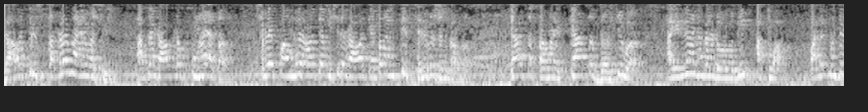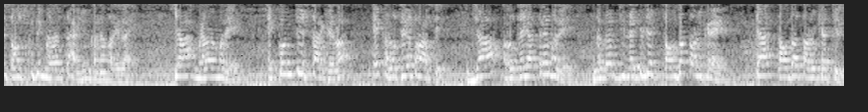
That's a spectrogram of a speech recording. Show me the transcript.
गावातील सगळ्या माहेरवासिनी आपल्या गावाकडे पुन्हा येतात. सगळे पाहुणे रावळे त्या दिवशी त्या गावात येतात आणि ते सेलिब्रेशन करतात. त्याचप्रमाणे त्याच धर्तीवर अहिल्यानगर गौरव दिन अथवा पालकमंत्री सांस्कृतिक मेळाव्याचं आयोजन करण्यात आलेलं आहे. या मेळाव्यामध्ये एकोणतीस तारखेला एक रथयात्रा असेल ज्या रथयात्रेमध्ये नगर जिल्ह्यातील जे चौदा तालुके आहेत त्या चौदा तालुक्यातील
